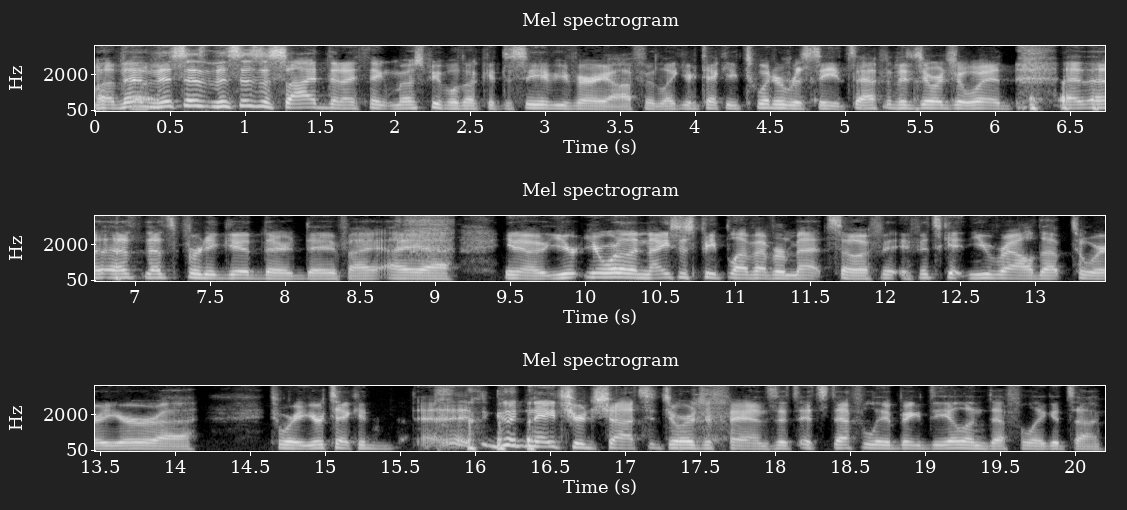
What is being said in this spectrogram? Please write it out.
well, then uh, this is this is a side that I think most people don't get to see of you very often. Like you're taking Twitter receipts after the Georgia win. that, that, that's, that's pretty good there, Dave. I, I uh, you know, you're you're one of the nicest people I've ever met. So if if it's getting you riled up to where you're uh, to where you're taking uh, good natured shots at Georgia fans. It's it's definitely a big deal and definitely a good time.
